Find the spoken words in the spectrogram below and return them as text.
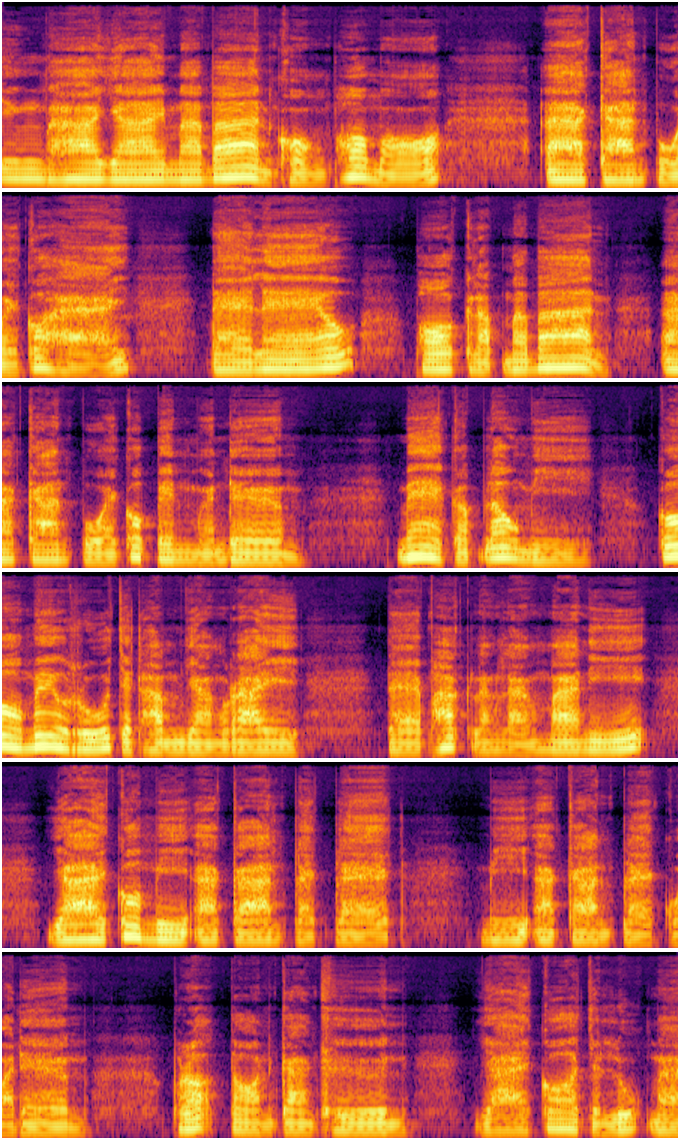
จึงพายายมาบ้านของพ่อหมอ อาการป่วยก็หาย แต่แล้วพอกลับมาบ้าน อาการป่วยก็เป็นเหมือนเดิม แม่กับเล่ามี ก็ไม่รู้จะทำอย่างไร แต่พักหลังๆมานี้ ยายก็มีอาการแปลกๆ มีอาการแปลกกว่าเดิม เพราะตอนกลางคืน ยายก็จะลุกมา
